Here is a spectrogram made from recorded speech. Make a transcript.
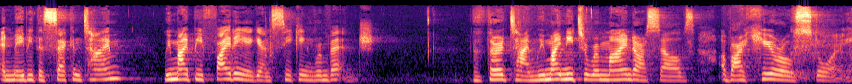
And maybe the second time, we might be fighting against seeking revenge. The third time, we might need to remind ourselves of our hero story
